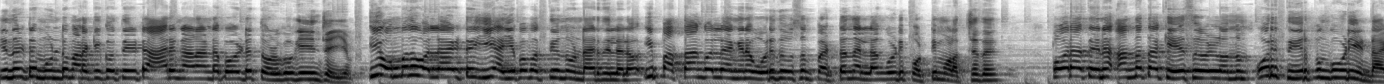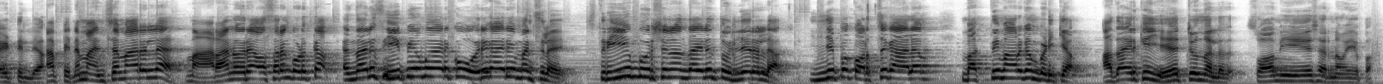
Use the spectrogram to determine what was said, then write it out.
എന്നിട്ട് മുണ്ട് മടക്കി കൊത്തിയിട്ട് ആരും കാണാണ്ട് പോയിട്ട് തൊഴുകുകയും ചെയ്യും. ഈ ഒമ്പത് കൊല്ലമായിട്ട് ഈ അയ്യപ്പ ഭക്തി ഒന്നും ഉണ്ടായിരുന്നില്ലല്ലോ. ഈ പത്താം കൊല്ലം എങ്ങനെ ഒരു ദിവസം പെട്ടെന്ന് എല്ലാം കൂടി പൊട്ടി മുളച്ചത്? പോരാത്തതിന് അന്നത്തെ കേസുകളിലൊന്നും ഒരു തീർപ്പും കൂടി ഉണ്ടായിട്ടില്ല. ആ പിന്നെ മനുഷ്യന്മാരല്ലേ? മാറാൻ ഒരു അവസരം കൊടുക്കാം. എന്തായാലും സി പി എമ്മുകാർക്ക് ഒരു കാര്യം മനസ്സിലായി. സ്ത്രീയും പുരുഷനും എന്തായാലും തുല്യരല്ല. ഇനിയിപ്പോ കുറച്ചു കാലം ഭക്തിമാർഗം പിടിക്കാം. അതായിരിക്കും ഏറ്റവും നല്ലത്. സ്വാമിയേ ശരണമയ്യപ്പ.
